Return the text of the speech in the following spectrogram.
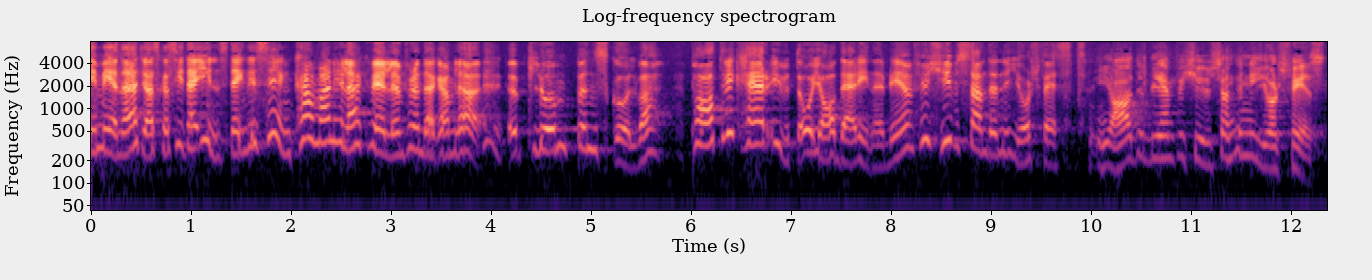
Ni menar att jag ska sitta instängd i sängkammaren hela kvällen för den där gamla eh, plumpens skull, va? Patrik här ute och jag där inne. Det blir en förtjusande nyårsfest. Ja, det blir en förtjusande nyårsfest.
